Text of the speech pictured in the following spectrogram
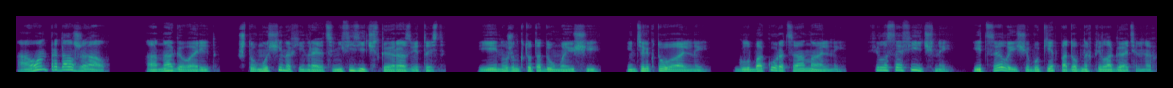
а он продолжал. Она говорит, что в мужчинах ей нравится не физическая развитость. Ей нужен кто-то думающий, интеллектуальный, глубоко рациональный, философичный и целый еще букет подобных прилагательных.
